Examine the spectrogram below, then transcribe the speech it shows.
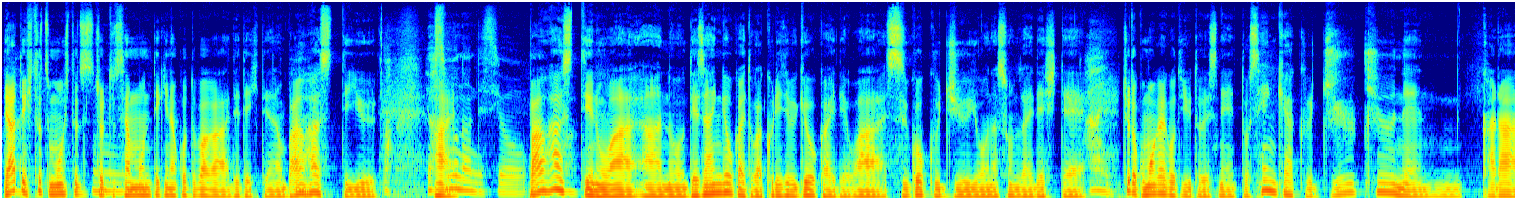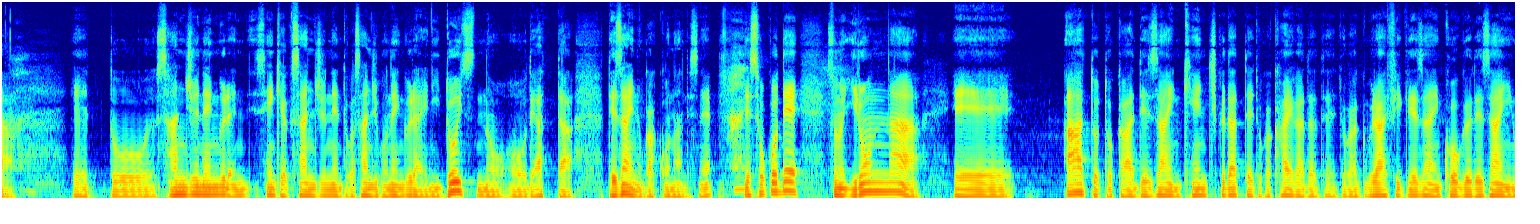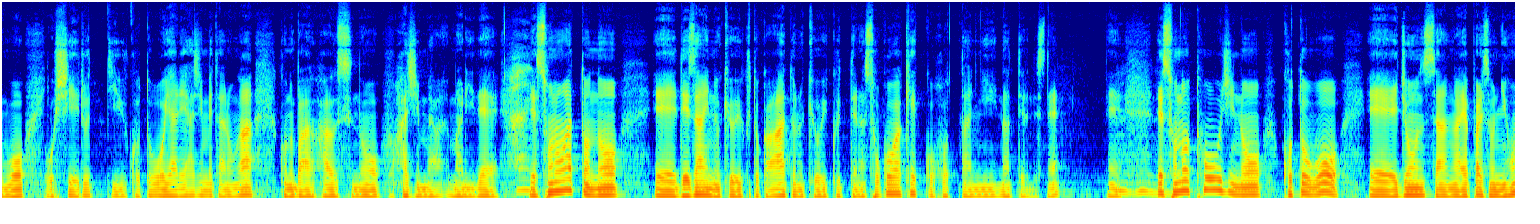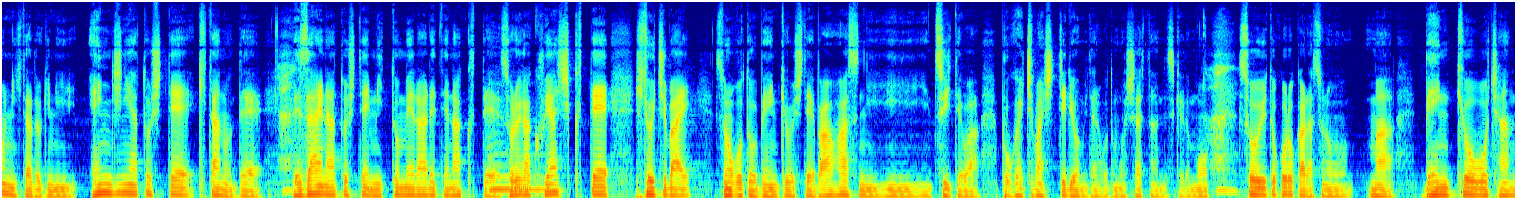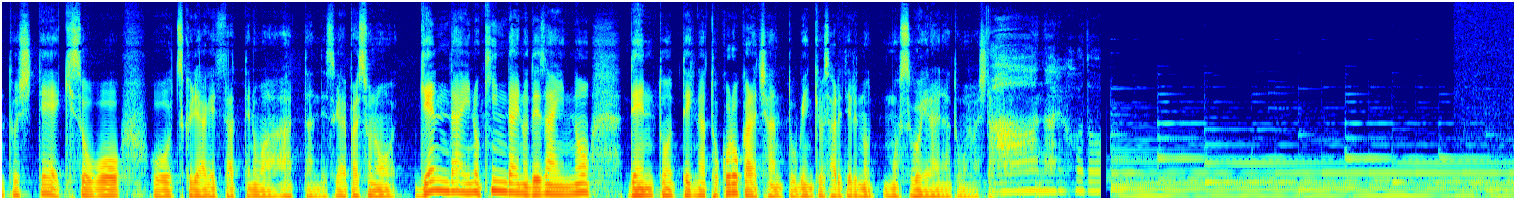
であと一つもう一つちょっと専門的な言葉が出てきての、バウハウスっていう、はい、そうなんですよ。バウハウスっていうのはあのデザイン業界とかクリエイティブ業界ではすごく重要な存在でして、はい、ちょっと細かいこと言うとですね、えっと、1919年から、えっと、30年ぐらい1930年とか35年ぐらいにドイツのであったデザインの学校なんですね。はい、でそこでそのいろんな、えーアートとかデザイン建築だったりとか絵画だったりとかグラフィックデザイン工業デザインを教えるっていうことをやり始めたのがこのバウハウスの始まりではい、でその後の、えー、デザインの教育とかアートの教育っていうのはそこが結構発端になってるんですね。ね、でその当時のことを、えー、ジョンさんがやっぱりその日本に来た時にエンジニアとして来たので、デザイナーとして認められてなくて、それが悔しくて人一倍そのことを勉強してバウハウスについては僕が一番知ってるよみたいなこともおっしゃってたんですけども、はい、そういうところからその、まあ、勉強をちゃんとして基礎を作り上げてたっていうのはあったんですがやっぱりその現代の近代のデザインの伝統的なところからちゃんと勉強されてるのもすごい偉いなと思いました。あなるほど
